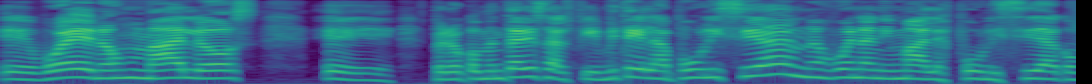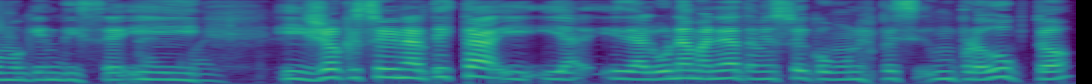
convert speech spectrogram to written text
eh, buenos, malos, eh, pero comentarios al fin. Viste que la publicidad no es buen animal, es publicidad, como quien dice. Y, y yo que soy un artista y, y- y de alguna manera también soy como una especie, un producto,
